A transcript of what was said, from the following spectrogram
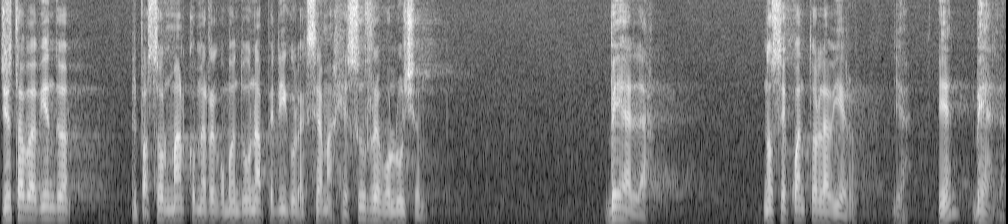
Yo estaba viendo, el pastor Marco me recomendó una película que se llama Jesús Revolution. Véala. No sé cuántos la vieron. ¿Ya? ¿Bien? Véala.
